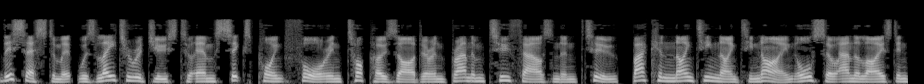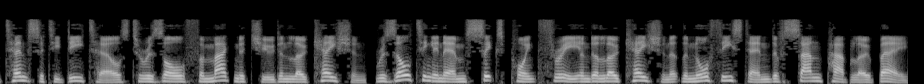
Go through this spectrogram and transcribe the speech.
This estimate was later reduced to M6.4 in Toppozada and Branum 2002. Bakun 1999 also analyzed intensity details to resolve for magnitude and location, resulting in M6.3 and a location at the northeast end of San Pablo Bay.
